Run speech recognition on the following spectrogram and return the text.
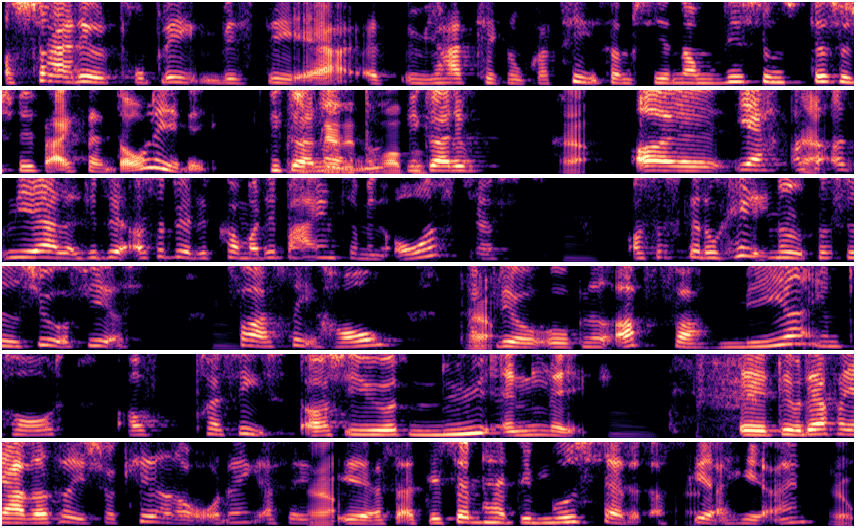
Og så er det jo et problem, hvis det er, at vi har et teknokrati, som siger, at vi synes, det synes vi faktisk er en dårlig idé. Vi gør noget andet. Vi gør det. Ja. Og, øh, ja, og, så, og, ja, det bliver, og så bliver det, kommer det bare ind som en overskrift. Mm. Og så skal du helt ned på side 87 mm. for at se, hov, der ja. bliver jo åbnet op for mere import, og præcis også i øvrigt nye anlæg. Mm. Øh, det er jo derfor, jeg har været så chokeret over det. Ikke? Altså, ja. øh, altså, det er simpelthen det modsatte, der sker ja. her. Ikke? Jo.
